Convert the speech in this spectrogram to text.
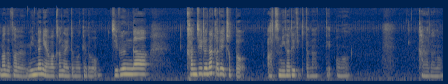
まだ多分みんなには分かんないと思うけど自分が感じる中でちょっと厚みが出てきたなって思う。体の。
